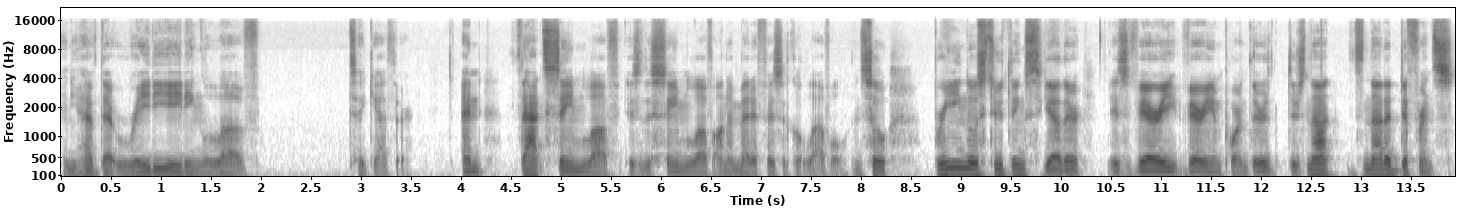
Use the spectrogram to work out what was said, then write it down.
And you have that radiating love together. And that same love is the same love on a metaphysical level. And so bringing those two things together is very, very important. There, there's not, it's not a difference.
